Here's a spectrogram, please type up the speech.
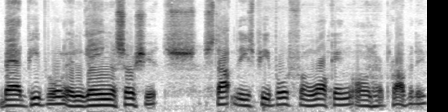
bad people and gang associates. Stop these people from walking on her property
